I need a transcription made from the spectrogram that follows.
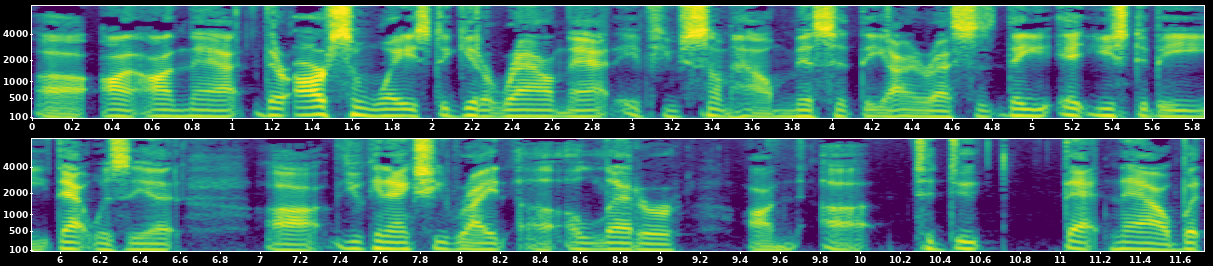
uh, on, on, that. There are some ways to get around that if you somehow miss it. The IRS, they it used to be that was it. Uh, you can actually write a, a letter on uh, to do that now, but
